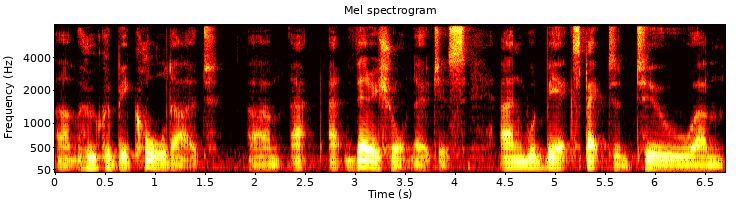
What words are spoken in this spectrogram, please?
um, who could be called out um, at, at very short notice and would be expected to, um,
